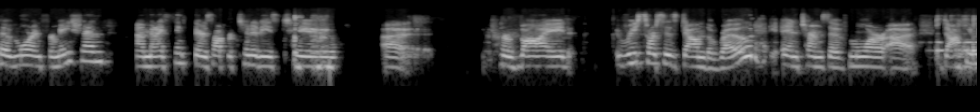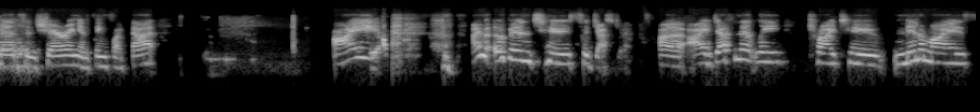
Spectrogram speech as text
to more information. Um, and I think there's opportunities to uh, provide resources down the road in terms of more uh, documents and sharing and things like that. I, I'm open to suggestions. Uh, I definitely try to minimize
